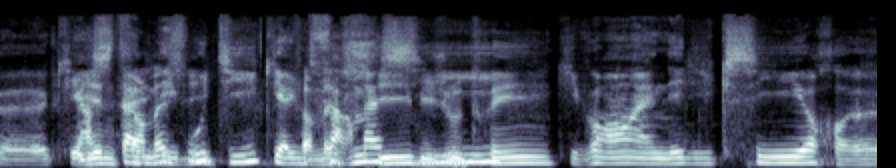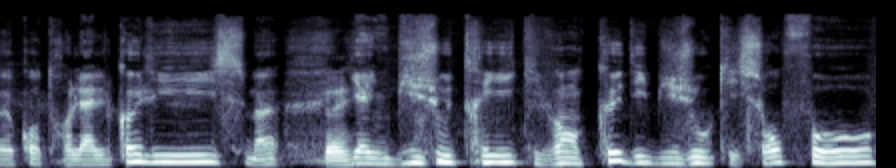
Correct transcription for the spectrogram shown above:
Euh, qui installe des boutiques. Il y a une Pharmacie, bijouterie. qui vend un élixir euh, contre l'alcoolisme. Il y a une bijouterie qui vend que des bijoux qui sont faux.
